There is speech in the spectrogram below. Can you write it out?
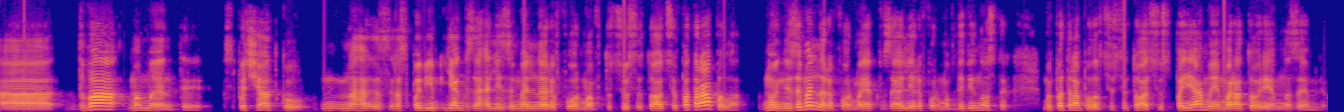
Два моменти. Спочатку розповім, як взагалі земельна реформа в цю ситуацію потрапила. Ну, не земельна реформа, як взагалі реформа в 90-х ми потрапили в цю ситуацію з паями і мораторієм на землю.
